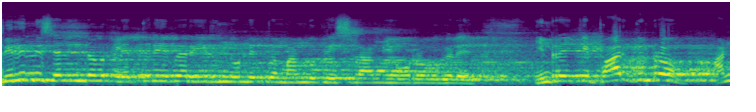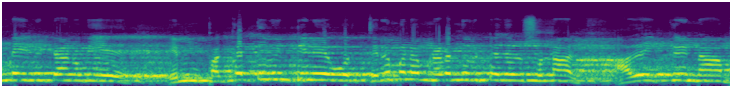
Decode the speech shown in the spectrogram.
பிரிந்து செல்கின்றவர்கள் எத்தனை பேர் இருந்து கொண்டிருக்கும் அன்புக்கு இஸ்லாமிய உறவுகளே. இன்றைக்கு பார்க்கின்றோம் அன்னை வீட்டானுடைய எம் பக்கத்து வீட்டிலே ஒரு திருமணம் நடந்து விட்டது என்று சொன்னால் அதற்கு நாம்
